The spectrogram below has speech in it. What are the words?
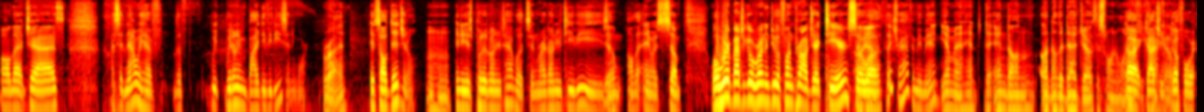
all that jazz. I said, now we have the we we don't even buy DVDs anymore. right. It's all digital. Mm-hmm. and you just put it on your tablets and right on your TVs Yep. and all that. Anyways, so well, we're about to go run and do a fun project here. So Oh, yeah. uh, thanks for having me, man. Yeah, man. Had to end on another dad joke. This one. all right, got you. Go for it.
